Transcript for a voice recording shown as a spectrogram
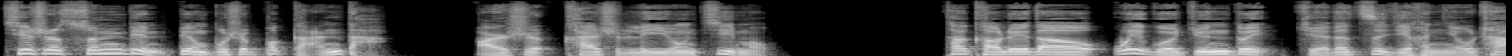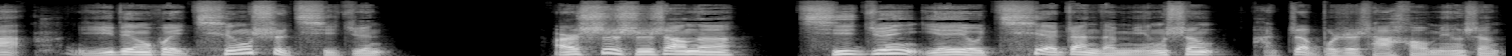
其实孙膑并不是不敢打，而是开始利用计谋。他考虑到魏国军队觉得自己很牛叉，一定会轻视齐军，而事实上呢？齐军也有怯战的名声啊，这不是啥好名声。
